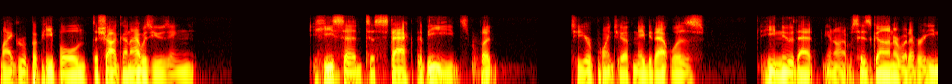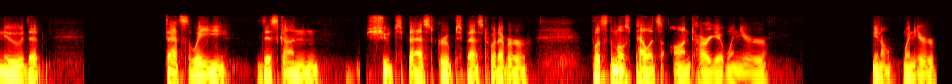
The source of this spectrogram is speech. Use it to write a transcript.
my group of people, the shotgun I was using, he said to stack the beads, but to your point, Jeff, maybe that was he knew that you know that was his gun or whatever. He knew that that's the way this gun shoots best, groups best, whatever. Puts the most pellets on target when you're, you know, when you're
